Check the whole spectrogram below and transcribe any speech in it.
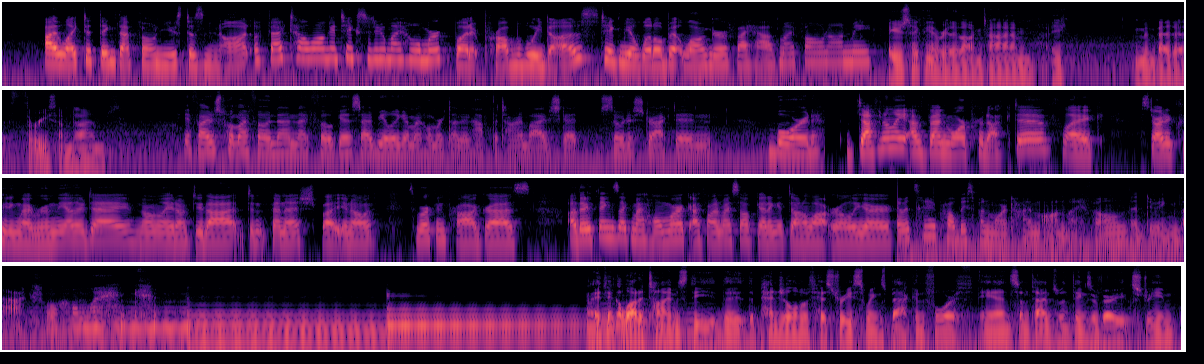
I like to think that phone use does not affect how long it takes to do my homework, but it probably does take me a little bit longer if I have my phone on me. It used to take me a really long time. I'm in bed at three sometimes. If I just put my phone down and I focused, I'd be able to get my homework done in half the time, but I just get so distracted and Bored. Definitely, I've been more productive. Like, started cleaning my room the other day. Normally, I don't do that. Didn't finish, but you know, it's work in progress. Other things like my homework, I find myself getting it done a lot earlier. I would say I probably spend more time on my phone than doing the actual homework. I think a lot of times the, the, the pendulum of history swings back and forth, and sometimes when things are very extreme,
